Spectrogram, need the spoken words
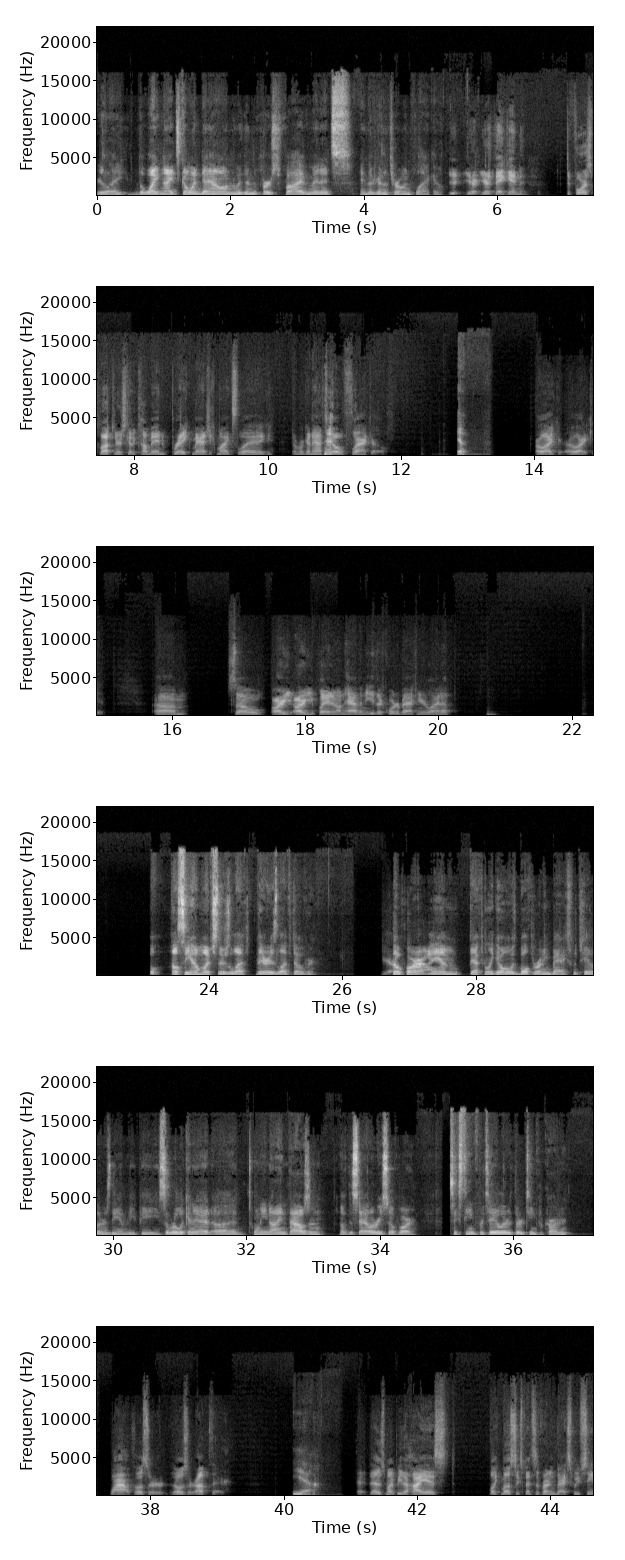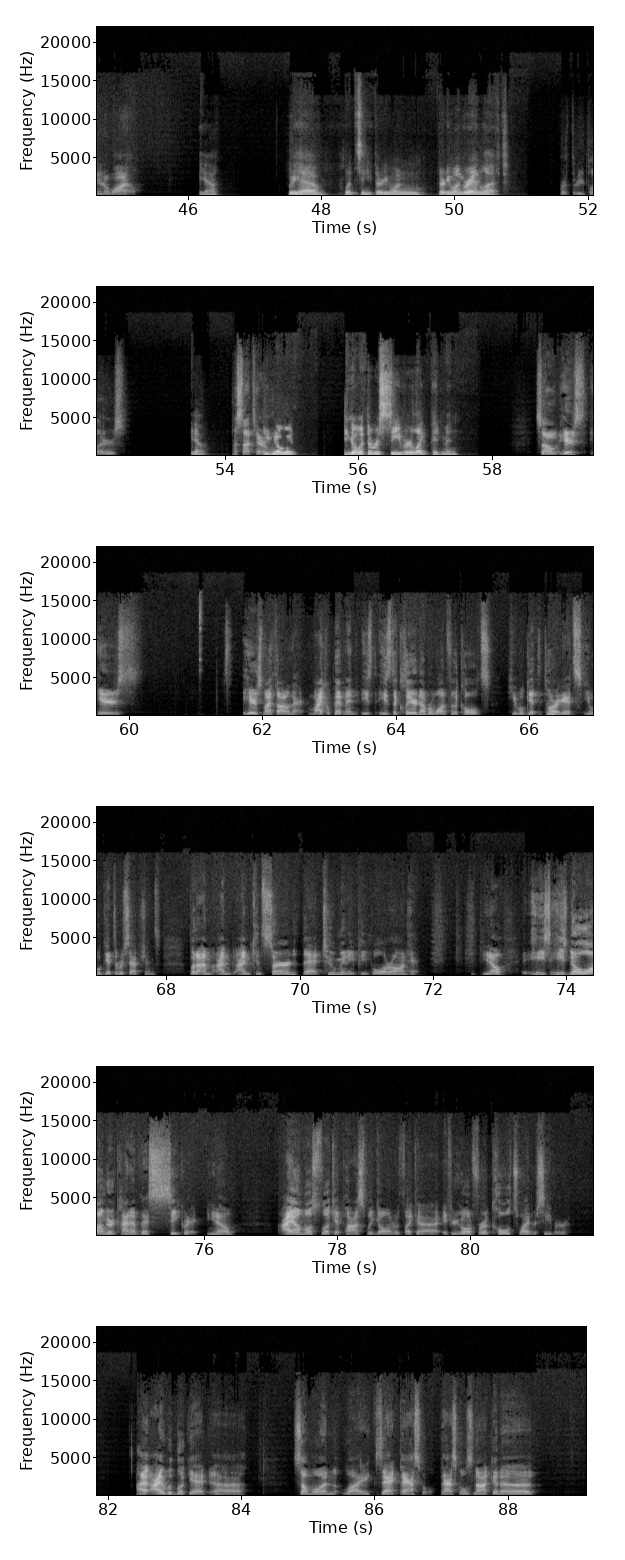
You're like the White Knights going down within the first five minutes, and they're gonna throw in Flacco. You're you're thinking DeForest Buckner is gonna come in, break Magic Mike's leg, and we're gonna have to go Flacco. Yeah, I like it. I like it. Um, so are you are you planning on having either quarterback in your lineup? Well, I'll see how much there's left. There is left over. Yeah. So far, I am definitely going with both running backs with Taylor as the MVP. So we're looking at uh, twenty nine thousand of the salary so far, sixteen for Taylor, thirteen for Carter. Wow, those are those are up there. Yeah, those might be the highest, like most expensive running backs we've seen in a while. Yeah, we have let's see, 31, 31 grand left for three players. Yeah, that's not terrible. You go with you go with a receiver like Pittman. So here's here's here's my thought on that. Michael Pittman, he's he's the clear number one for the Colts. He will get the mm-hmm. targets. He will get the receptions. But I'm I'm I'm concerned that too many people are on him. You know, he's he's no longer kind of the secret. You know, I almost look at possibly going with like a if you're going for a Colts wide receiver, I, I would look at uh, someone like Zach Pascal. Pascal's not gonna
